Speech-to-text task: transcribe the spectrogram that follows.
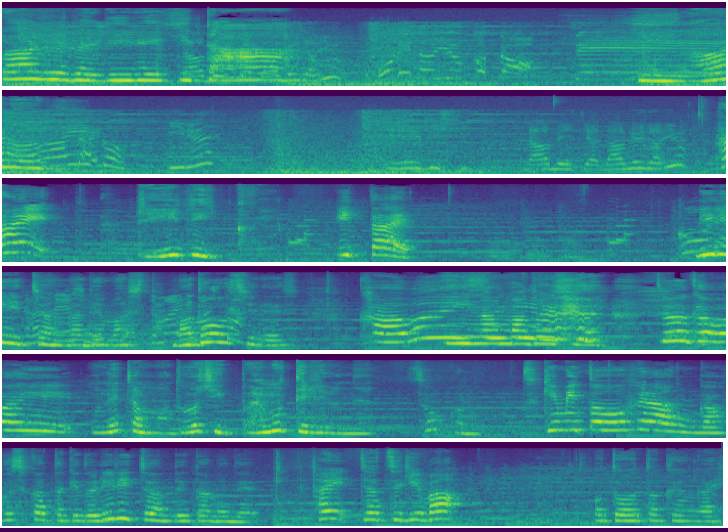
マジでリリー来た俺の言うことぜい。いなリ可愛い子いるはいリリーか？1体リリーちゃんが出ました魔導士ですか？わいいいいな魔導士超か？わいいお姉ちゃん魔導士いっぱい持ってるよねそうか？な月見とフランが欲しか？ったけどリリちゃん出たのではいじゃあ次は弟くんが引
